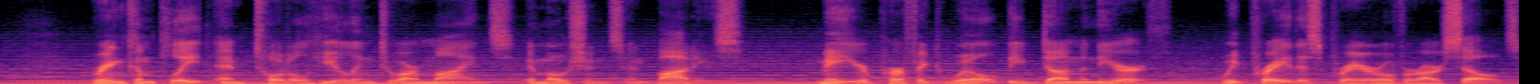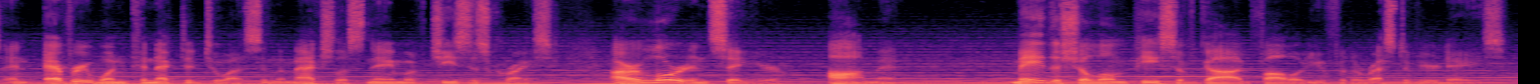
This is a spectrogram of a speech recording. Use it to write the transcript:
Bring complete and total healing to our minds, emotions, and bodies. May your perfect will be done in the earth. We pray this prayer over ourselves and everyone connected to us in the matchless name of Jesus Christ, our Lord and Savior. Amen. May the shalom peace of God follow you for the rest of your days.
